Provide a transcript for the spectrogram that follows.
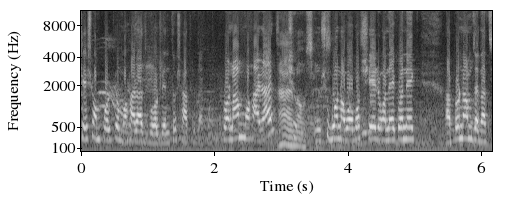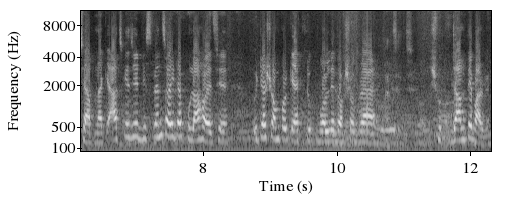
সে সম্পর্কে মহারাজ বলবেন। তো সাথে থাকুন। প্রণাম মহারাজ। হ্যাঁ। শুভ নববর্ষের অনেক অনেক প্রণাম জানাচ্ছি আপনাকে। আজকে যে ডিসপেন্সারিটা খোলা হয়েছে ওইটা সম্পর্কে একটু বললে দর্শকরা আচ্ছা আচ্ছা। জানতে পারবেন।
